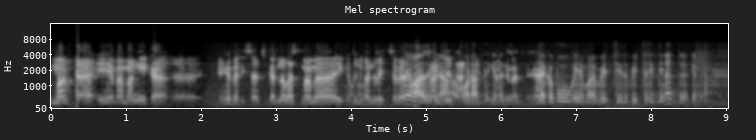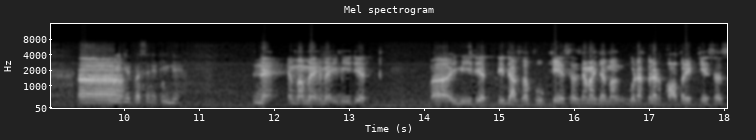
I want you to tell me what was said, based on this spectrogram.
මට එහෙම මම ඒක එහෙම රිසර්ච් කරලවත් මම ඒක පිළිබඳව වෙච්චර දැකපු එහෙම වෙච්ච සිද්ධි නැද්ද කියන්නේ? නෑ මම එහෙම ඉමීඩියට් ඉමීඩියට්ලි දකපු කේසස් නම හිත මං ගොඩක් වෙලට කෝපරේට් කේසස්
